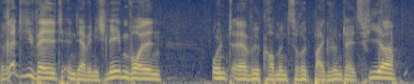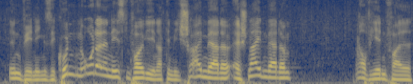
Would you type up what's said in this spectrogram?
rettet die Welt, in der wir nicht leben wollen. Und äh, willkommen zurück bei Grimtales 4 in wenigen Sekunden oder in der nächsten Folge, je nachdem wie ich schreiben werde, äh, schneiden werde. Auf jeden Fall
